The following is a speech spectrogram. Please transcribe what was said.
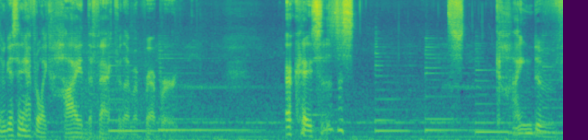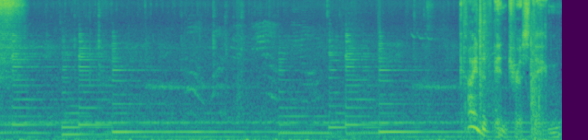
So I'm guessing I have to like hide the fact that I'm a prepper. Okay, so this is it's kind of kind of interesting.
